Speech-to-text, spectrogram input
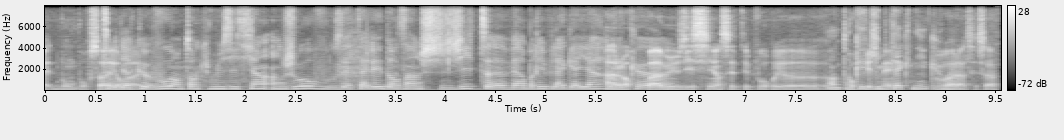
être bon pour ça. Ça Et veut on dire a- que vous, en tant que musicien, un jour, vous êtes allé dans un gîte euh, vers Brive-la-Gaillarde Alors, avec, euh, pas musicien, c'était pour, euh, En tant qu'équipe technique. Voilà, ouais. c'est ça.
